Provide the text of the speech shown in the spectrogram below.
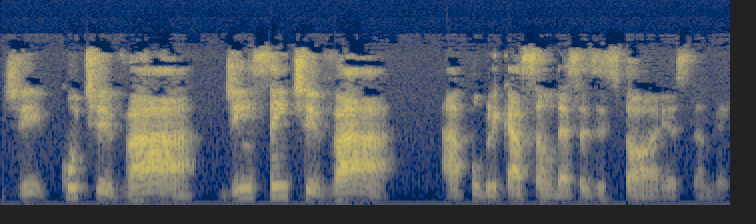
de cultivar, de incentivar a publicação dessas histórias também.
